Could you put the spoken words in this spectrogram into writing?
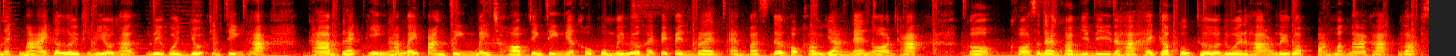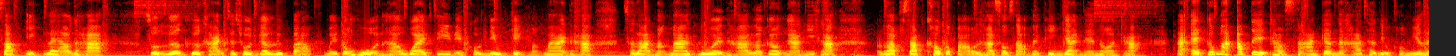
เลขหมายกันเลยทีเดียวนะคะเรียกว่าเยอะจริง ๆ ค่ะ ถ้า Blackpink นะคะไม่ปังจริง ไม่ชอบจริง ๆ เนี่ยเขาคงไม่เลือกให้ไปเป็นแบรนด์แอมบ s สเดอร์ของเขาอย่างแน่นอนค่ะก็ขอแสดงความยินดีนะคะ ให้กับพวกเธอด้วยนะคะ เรียกว่าปังมาก ๆ ค่ะ รับทรัพย์อีกแล้วนะคะ ส่วนเรื่องเครือข่ายจะชนกันหรือเปล่าไม่ต้องห่วงนะคะ YG เนี่ยเขาดิวเก่งมากๆนะคะ ฉลาดมากๆด้วยนะคะ แล้วก็งานนี้ค่ะ รับทรัพย์เข้ากระเป๋านะคะสาวๆแบ็คพิงอย่างแน่นอนค่ะแต่แอดก็มาอัปเดตข่าวสารกันนะคะ ถ้าเดี๋ยวเขามีอะไร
